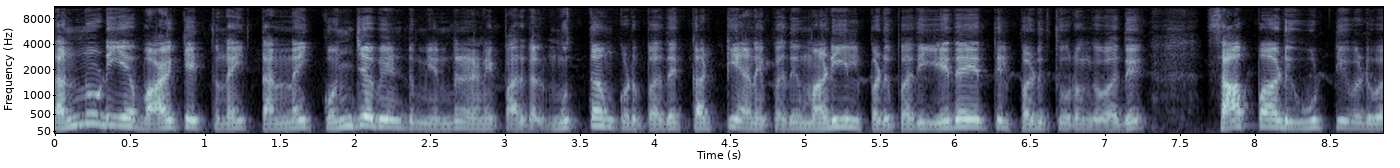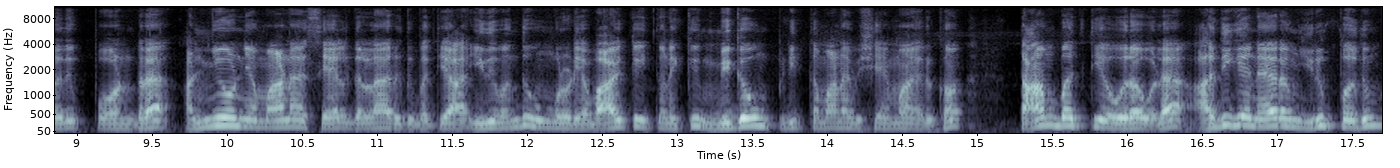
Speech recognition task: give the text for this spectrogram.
தன்னுடைய வாழ்க்கை துணை தன்னை கொஞ்ச வேண்டும் என்று நினைப்பார்கள். முத்தம் கொடுப்பது கட்டி அணைப்பது மடியில் படுப்பது இதயத்தில் படுத்து உறங்குவது சாப்பாடு ஊட்டி விடுவது போன்ற அந்யோன்யமான செயல்கள்லாம் இருக்குது பார்த்தியா இது வந்து உங்களுடைய வாழ்க்கை துணைக்கு மிகவும் பிடித்தமான விஷயமா இருக்கும். தாம்பத்திய உறவுல அதிக நேரம் இருப்பதும்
